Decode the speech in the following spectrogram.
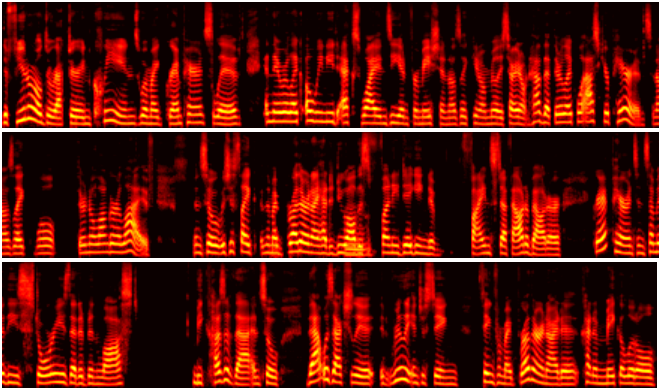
the funeral director in Queens where my grandparents lived and they were like, "Oh, we need X, Y, and Z information." I was like, "You know, I'm really sorry I don't have that." They're like, "Well, ask your parents." And I was like, "Well, they're no longer alive." And so it was just like and then my brother and I had to do all mm. this funny digging to find stuff out about our grandparents and some of these stories that had been lost because of that. And so that was actually a, really interesting thing for my brother and I to kind of make a little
